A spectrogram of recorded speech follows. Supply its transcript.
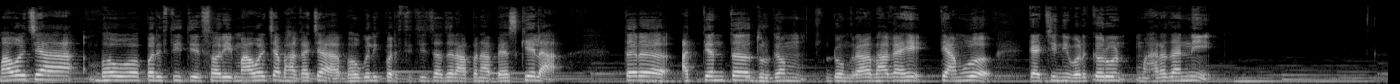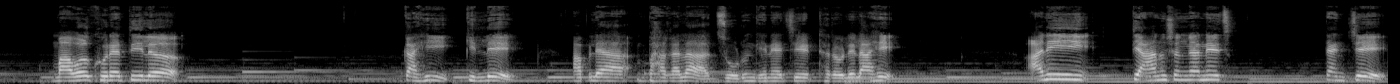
मावळच्या भौ परिस्थिती सॉरी मावळच्या भागाच्या भौगोलिक परिस्थितीचा जर आपण अभ्यास केला तर अत्यंत दुर्गम डोंगराळ भाग आहे. त्यामुळं त्याची निवड करून महाराजांनी मावळ खोऱ्यातील काही किल्ले आपल्या भागाला जोडून घेण्याचे ठरवलेलं आहे. आणि त्या अनुषंगानेच त्यांचे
